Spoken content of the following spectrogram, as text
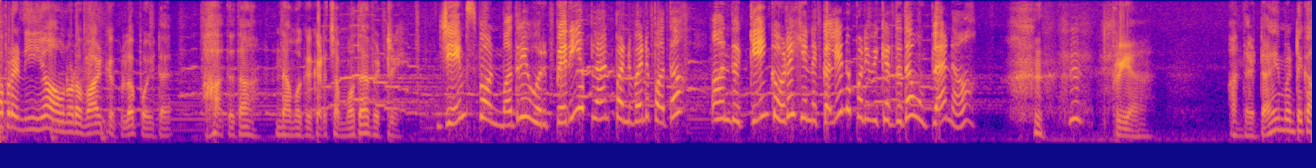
அப்புறம் நீயும் அவனோட வாழ்க்கைக்குள்ள போயிட்ட. அதுதான் நமக்கு கிடைச்ச முத வெற்றி. ஜேம்ஸ் பாண்ட் மாதிரி ஒரு பெரிய பிளான் பண்ணுவேன்னு பார்த்தா அந்த கிங்கோட என்ன கல்யாணம் பண்ணி வைக்கிறது தான் உன் பிளானா பிரியா அந்த டைமண்டுக்கு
